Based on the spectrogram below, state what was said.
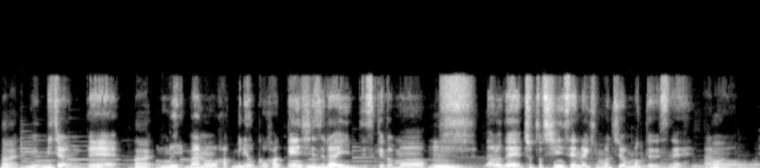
はい。み見ちゃうんで、はい。みあのは魅力を発見しづらいんですけども、うん。なので、ちょっと新鮮な気持ちを持ってですね、あの、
